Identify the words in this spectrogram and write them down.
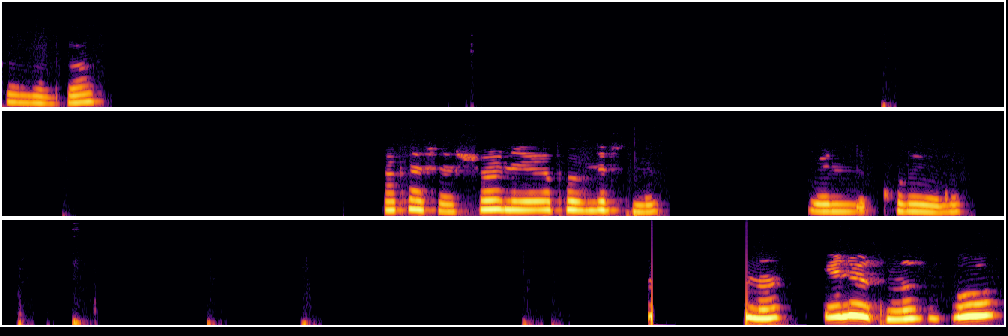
Şurada Arkadaşlar şöyle yapabilirsiniz. Böyle kolay olur. Sonra geliyorsunuz bu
